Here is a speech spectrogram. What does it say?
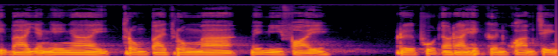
ธิบายอย่างง่าย ๆ ตรงไปตรงมาไม่มีฝอย หรือพูดอะไรให้เกินความจริง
